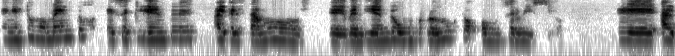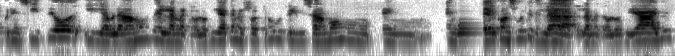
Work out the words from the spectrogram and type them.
en estos momentos ese cliente al que le estamos eh, vendiendo un producto o un servicio. Eh, al principio, y hablábamos de la metodología que nosotros utilizamos en, en Google que es la, metodología AGIL,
